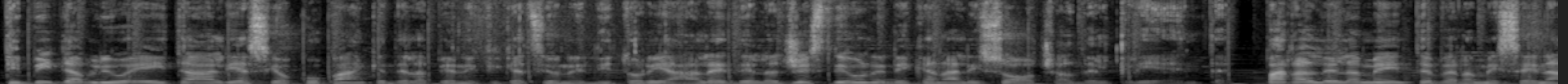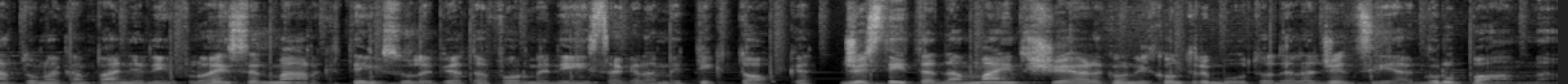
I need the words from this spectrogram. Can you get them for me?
TBWA Italia si occupa anche della pianificazione editoriale e della gestione dei canali social del cliente. Parallelamente verrà messa in atto una campagna di influencer marketing sulle piattaforme di Instagram e TikTok, gestita da Mindshare con il contributo dell'agenzia Groupon.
